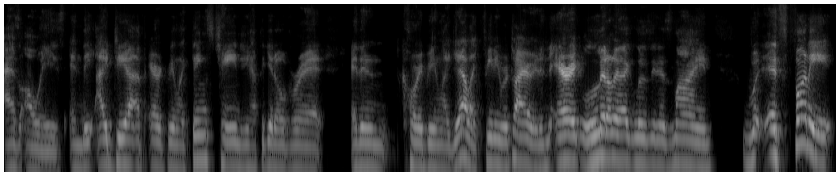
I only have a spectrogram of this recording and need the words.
as always, and the idea of Eric being like things change, you have to get over it, and then Corey being like, yeah, like Feeny retired, and Eric literally like losing his mind. It's funny,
